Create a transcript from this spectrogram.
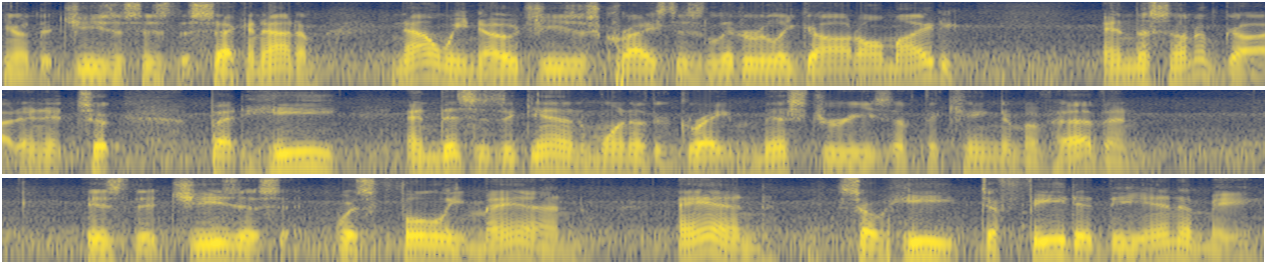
you know, that Jesus is the second Adam. Now we know Jesus Christ is literally God Almighty and the Son of God. And it took, but he, and this is again one of the great mysteries of the kingdom of heaven is that Jesus was fully man, and so he defeated the enemy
